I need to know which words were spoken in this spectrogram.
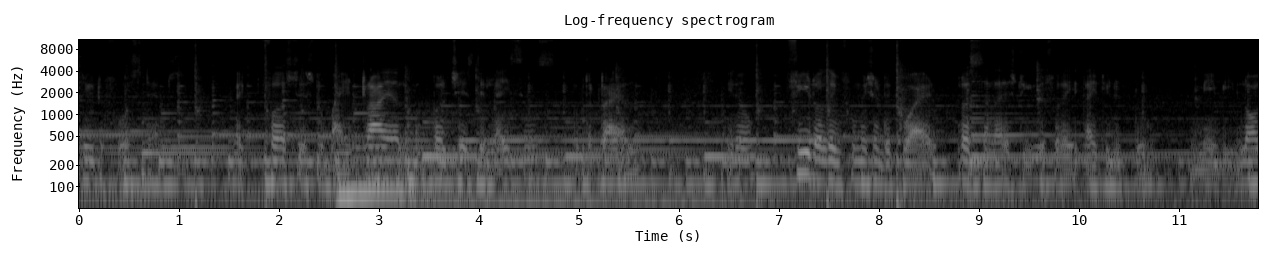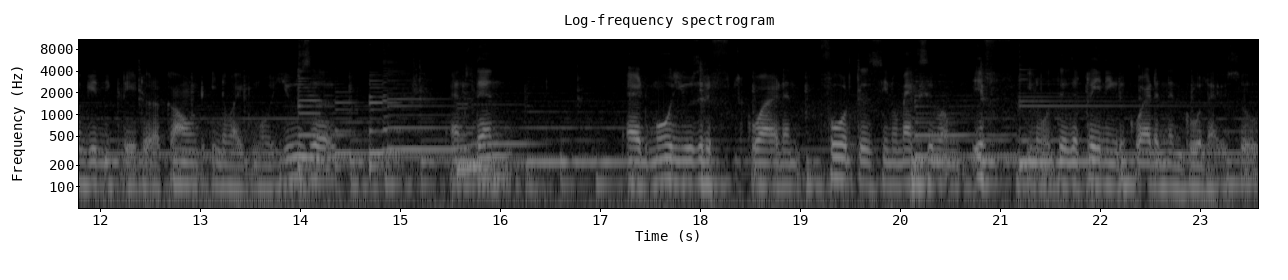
3 to 4 steps. Like first is to buy a trial or purchase the license of the trial. You know feed all the information required personalized to you so that you need to maybe log in create your account invite more user. And mm-hmm. then add more user if required and fourth is you know maximum if you know there's a training required and then go live. So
